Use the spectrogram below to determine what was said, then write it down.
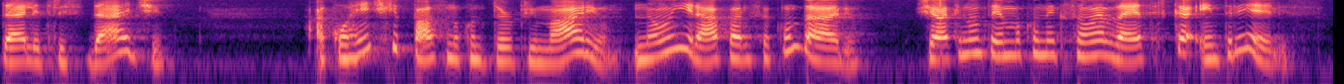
da eletricidade, a corrente que passa no condutor primário não irá para o secundário, já que não tem uma conexão elétrica entre eles.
